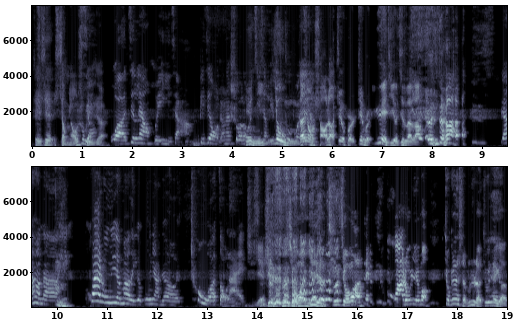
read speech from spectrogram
这些小描述一行下，我尽量回忆一下啊，毕竟我刚才说了，因为你我记性比又牡丹又强少了，这会儿这会儿月季就进来了，对吧？然后呢，花容月貌的一个姑娘就冲我走来，也是词穷啊，也是词穷啊，这花容月貌，就跟什么似的，就跟那个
